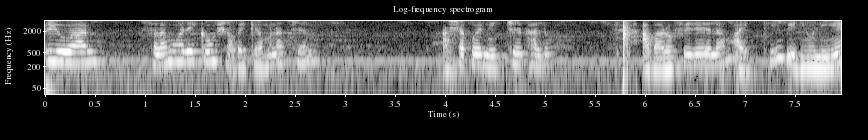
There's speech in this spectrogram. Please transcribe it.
এভরিওয়ান, আসসালামু আলাইকুম, সবাই কেমন আছেন? আশা করি নিশ্চয়ই ভালো। আবারও ফিরে এলাম আরেকটি ভিডিও নিয়ে।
